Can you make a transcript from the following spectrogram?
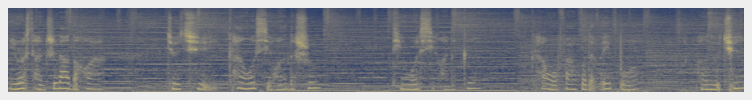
你若想知道的话，就去看我喜欢的书，听我喜欢的歌，看我发过的微博、朋友圈，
